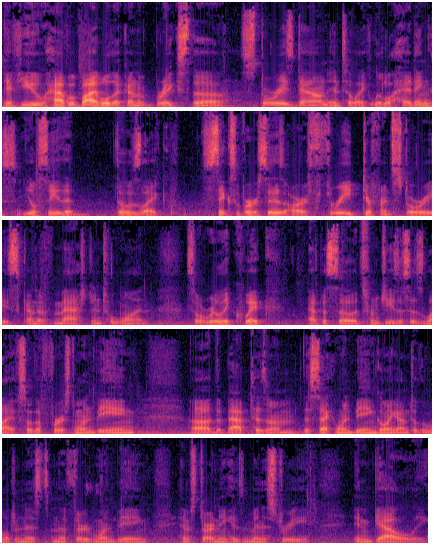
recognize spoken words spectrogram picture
if you have a Bible that kind of breaks the stories down into like little headings, you'll see that those like six verses are three different stories kind of mashed into one. So, really quick episodes from Jesus' life. So, the first one being uh, the baptism, the second one being going out into the wilderness, and the third one being him starting his ministry in Galilee.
